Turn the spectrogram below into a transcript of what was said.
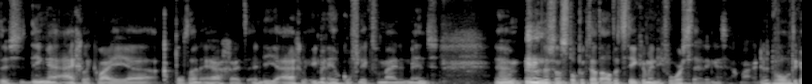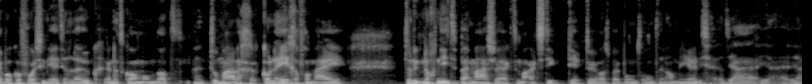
Dus dingen eigenlijk waar je je kapot aan ergert. En die je eigenlijk. Ik ben heel conflictvermijdend mens. Ehm, dus dan stop ik dat altijd stiekem in die voorstellingen, zeg maar. Dus bijvoorbeeld, ik heb ook een voorstelling die heette Leuk. En dat kwam omdat een toenmalige collega van mij toen ik nog niet bij Maas werkte, maar artistiek directeur was bij Bond Hond in Almere, die zei dat ja, ja, ja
